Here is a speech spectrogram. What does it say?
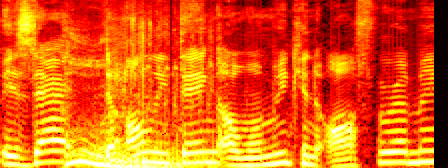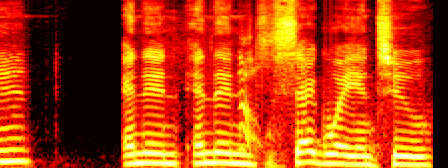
Is that the only thing a woman can offer a man? And then and then no. segue into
